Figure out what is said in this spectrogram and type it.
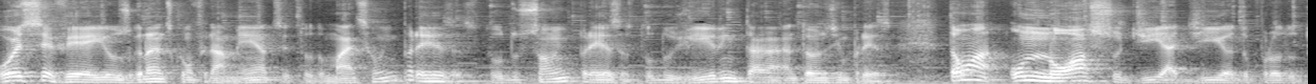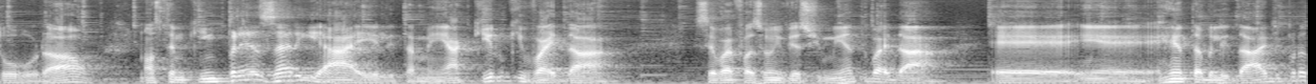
Hoje você vê aí os grandes confinamentos e tudo mais, são empresas, tudo são empresas, tudo gira em, em torno de empresas. Então, a, o nosso dia a dia do produtor rural, nós temos que empresariar ele também. Aquilo que vai dar, você vai fazer um investimento, vai dar é, é, rentabilidade para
